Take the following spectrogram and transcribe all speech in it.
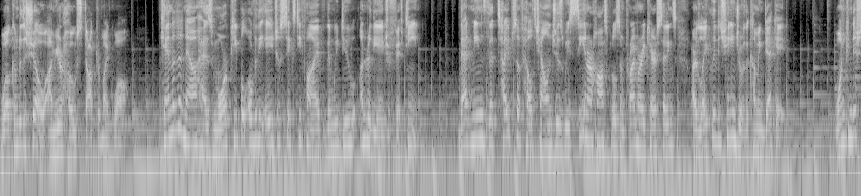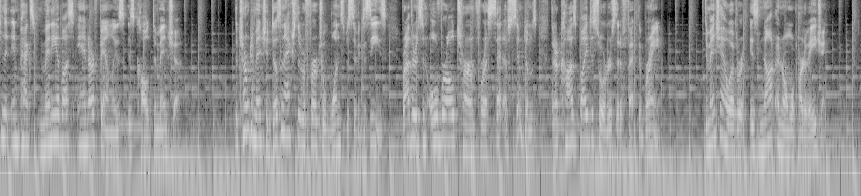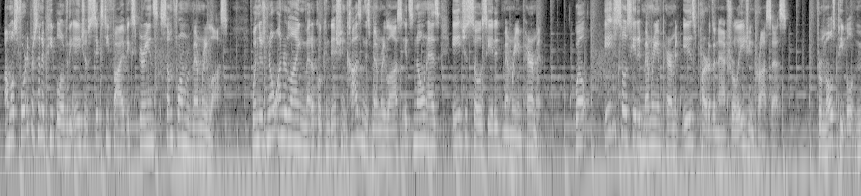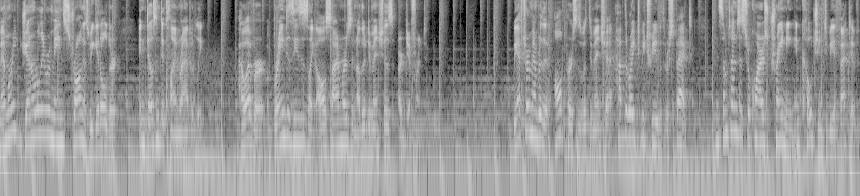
Welcome to the show. I'm your host, Dr. Mike Wall. Canada now has more people over the age of 65 than we do under the age of 15. That means the types of health challenges we see in our hospitals and primary care settings are likely to change over the coming decade. One condition that impacts many of us and our families is called dementia. The term dementia doesn't actually refer to one specific disease, rather, it's an overall term for a set of symptoms that are caused by disorders that affect the brain. Dementia, however, is not a normal part of aging. Almost 40% of people over the age of 65 experience some form of memory loss. When there's no underlying medical condition causing this memory loss, it's known as age associated memory impairment. Well, age associated memory impairment is part of the natural aging process. For most people, memory generally remains strong as we get older and doesn't decline rapidly. However, brain diseases like Alzheimer's and other dementias are different. We have to remember that all persons with dementia have the right to be treated with respect, and sometimes this requires training and coaching to be effective.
